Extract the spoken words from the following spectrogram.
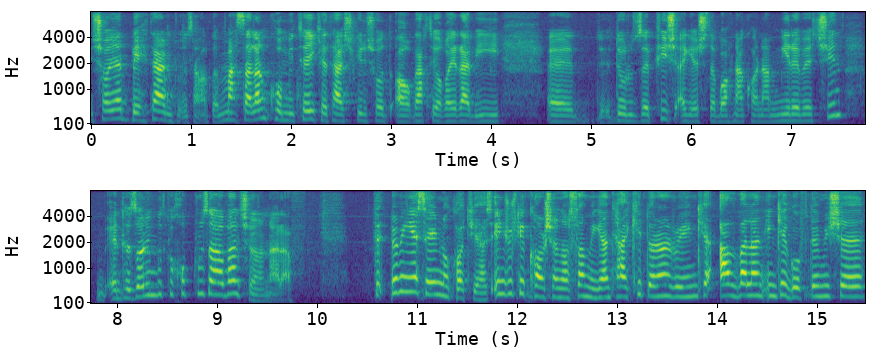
شاید بهتر می‌تونستن عمل کنن. مثلا کمیته که تشکیل شد وقتی آقای ربیعی دو روز پیش اگه اشتباه نکنم میره به چین انتظار این بود که خب روز اول چرا نرفت؟ ببین یه سری نکاتی هست. اینجور که کارشناسا میگن تاکید دارن روی اینکه اولا اینکه گفته میشه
